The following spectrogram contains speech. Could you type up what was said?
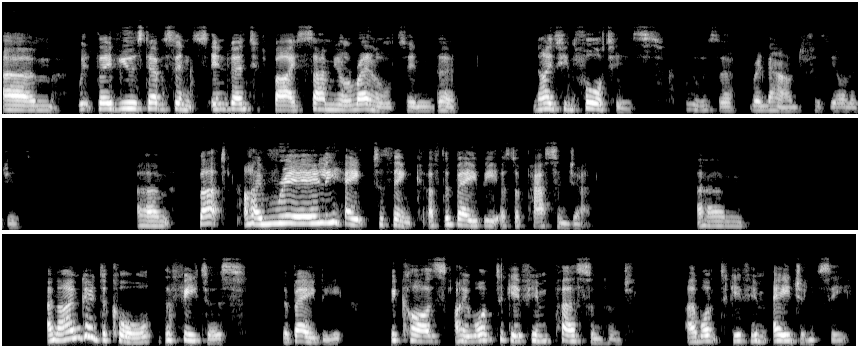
Um, which they've used ever since, invented by Samuel Reynolds in the 1940s, who was a renowned physiologist. Um, but I really hate to think of the baby as a passenger. Um, and I'm going to call the fetus the baby because I want to give him personhood. I want to give him agency,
